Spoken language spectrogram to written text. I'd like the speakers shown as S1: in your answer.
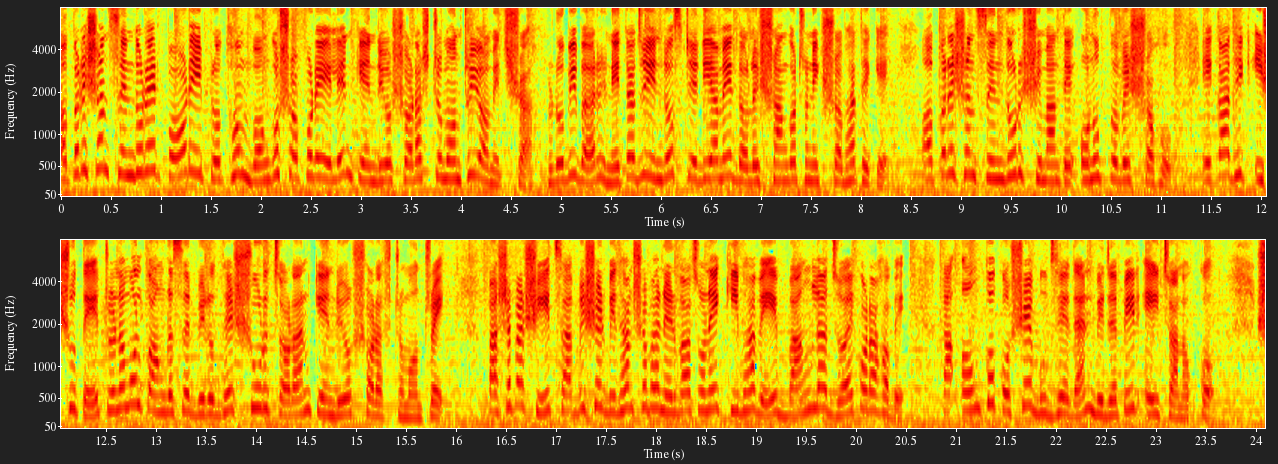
S1: Operation সিন্দুরের পর এই প্রথম বঙ্গ সফরে এলেন কেন্দ্রীয় স্বরাষ্ট্রমন্ত্রী অমিত শাহ। রবিবার নেতাজি ইন্ডোর স্টেডিয়ামে দলের সাংগঠনিক সভা থেকে অপারেশন সিন্দুর সীমান্তে অনুপ্রবেশ সহ একাধিক ইস্যুতে তৃণমূল কংগ্রেসের বিরুদ্ধে সুর চড়ান কেন্দ্রীয় স্বরাষ্ট্রমন্ত্রী। পাশাপাশি ছাব্বিশের বিধানসভা নির্বাচনে কীভাবে বাংলা জয় করা হবে তা অঙ্ক কষে বুঝিয়ে দেন বিজেপির এই চাণক্য।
